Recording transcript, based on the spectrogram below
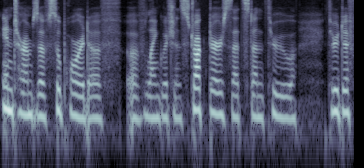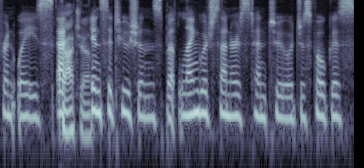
in terms of support of, of language instructors. That's done through through different ways at Gotcha. institutions, but language centers tend to just focus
